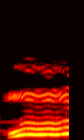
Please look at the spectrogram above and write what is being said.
إن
